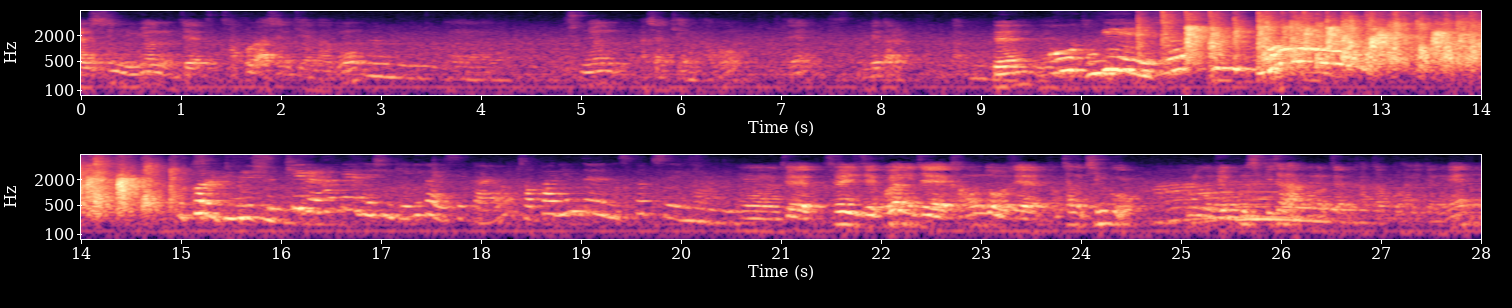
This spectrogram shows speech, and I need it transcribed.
86년 이제札幌 아시안 게임하고 음. 음, 90년 아시안 게임하고 그때 메달 네. 네. 어, 동계에서요? 국가를 빛내시는. 스키를 하게 되신 계기가 있을까요? 접하기 힘든 스포츠인 것 같은데. 음, 이제 저희 이제 고향이 이제 강원도 이제 평창은 진부 아. 그리고 이제 오픈 스키장 하고는 이제 가깝고 하기 때문에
